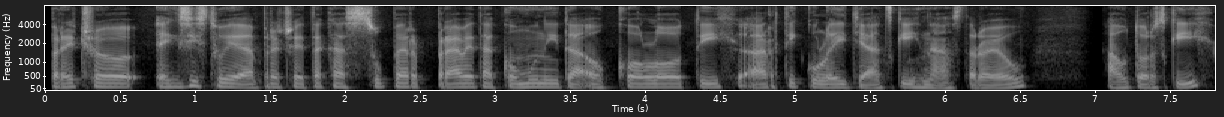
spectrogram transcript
prečo existuje a prečo je taká super práve tá komunita okolo tých artikulejťackých nástrojov autorských,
